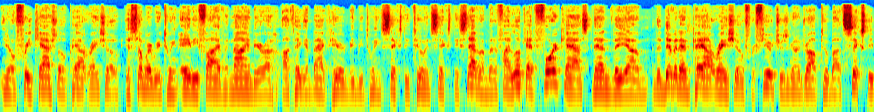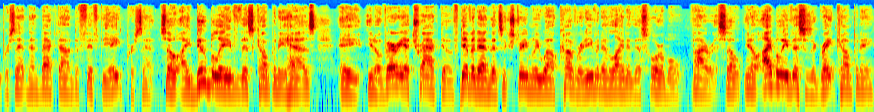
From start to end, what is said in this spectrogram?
you know, free cash flow payout ratio is somewhere between 85 and 90, or I'll, I'll take it back here, it'd be between 62 and 67. But if I look at forecast, then the um, the dividend payout ratio for futures are going to drop to about 60% and then back down to 58%. So I do believe this company has a you know very attractive dividend that's extremely well covered even in light of this horrible virus so you know i believe this is a great company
